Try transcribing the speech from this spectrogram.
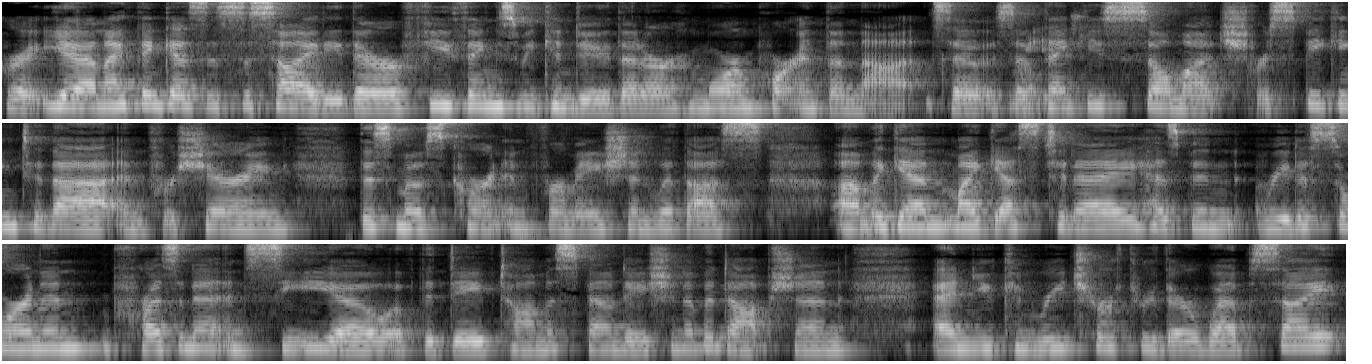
Great. Yeah. And I think as a society, there are a few things we can do that are more important than that. So, so right. thank you so much for speaking to that and for sharing this most current information with us. Um, again, my guest today has been Rita Soronen, President and CEO of the Dave Thomas Foundation of Adoption. And you can reach her through their website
